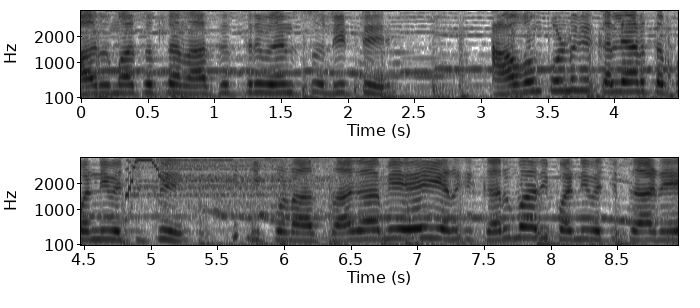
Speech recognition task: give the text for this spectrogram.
ஆறு மாசத்துல நான் செத்துருவேன்னு சொல்லிட்டு அவன் பொண்ணுக்கு கல்யாணத்தை பண்ணி வச்சுட்டு இப்போ நான் சாகாமே எனக்கு கருமாதி பண்ணி வச்சுட்டானே.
